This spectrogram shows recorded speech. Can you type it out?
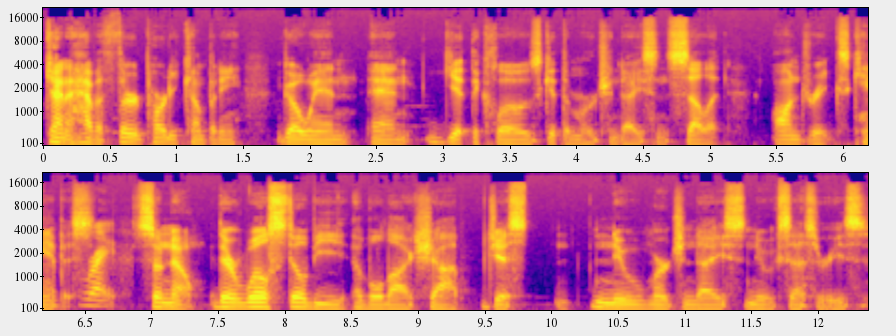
kind of have a third party company go in and get the clothes, get the merchandise and sell it on Drake's campus. Right. So no, there will still be a Bulldog shop, just new merchandise, new accessories,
